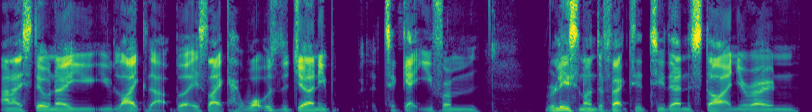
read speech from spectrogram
and I still know you, you like that, but it's like, what was the journey to get you from releasing on Defected to then starting your own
